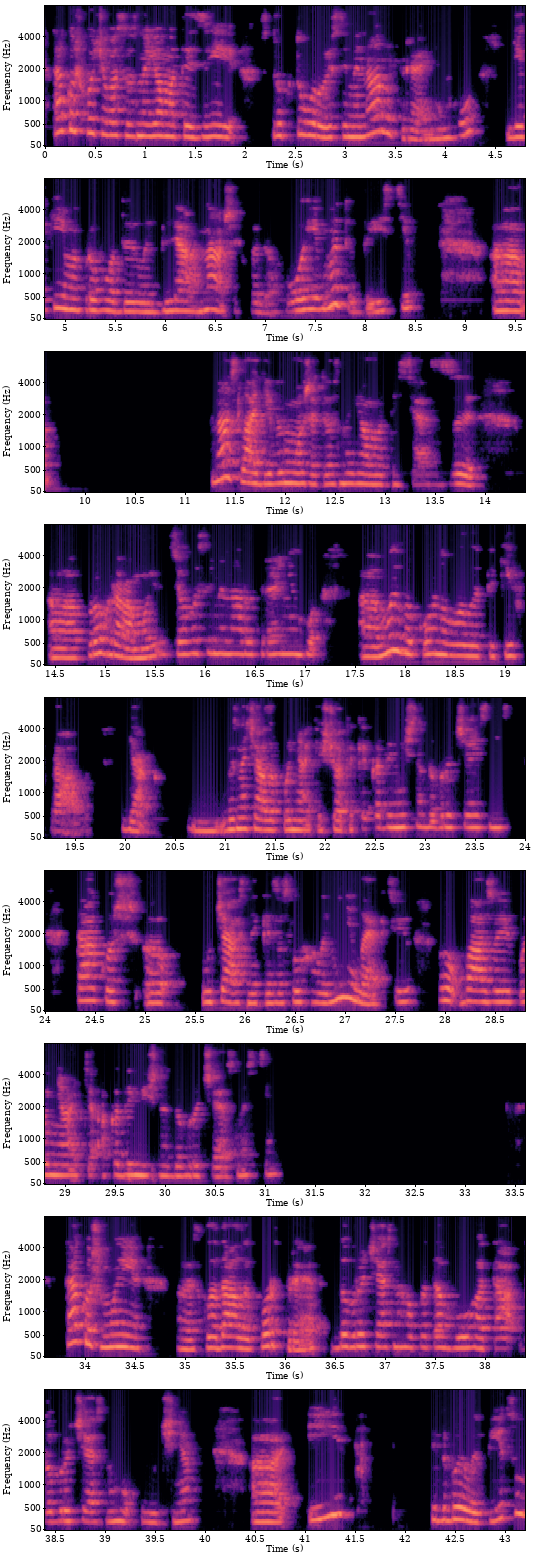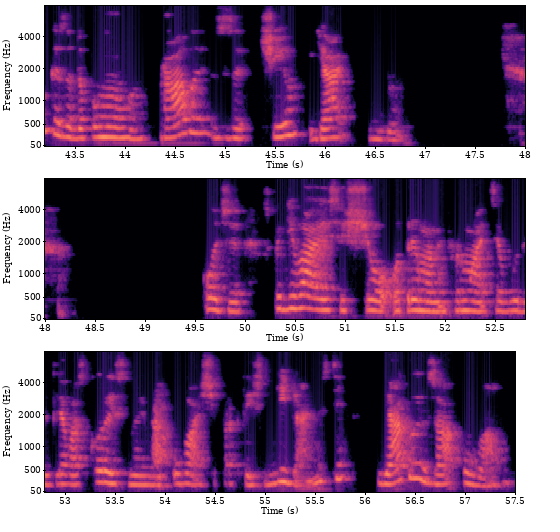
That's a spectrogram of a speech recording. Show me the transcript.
Також хочу вас ознайомити зі структурою семінару тренінгу, який ми проводили для наших педагогів, методистів. На слайді ви можете ознайомитися з програмою цього семінару тренінгу. Ми виконували такі вправи, як визначали поняття, що таке академічна доброчесність. Також е, учасники заслухали міні-лекцію про базові поняття академічної доброчесності. Також ми е, складали портрет доброчесного педагога та доброчесного учня е, і підбили підсумки за допомогою вправи з чим я йду. Отже, сподіваюся, що отримана інформація буде для вас корисною у вашій практичній діяльності. Дякую за увагу!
